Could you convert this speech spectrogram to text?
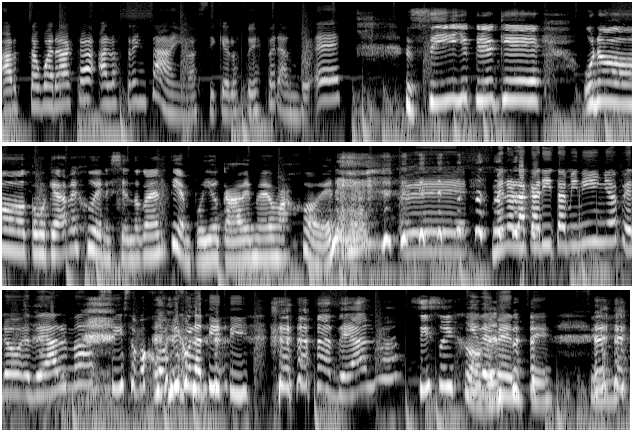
harta guaraca a los 30 años. Así que lo estoy esperando. Eh, Sí, yo creo que uno como que va rejuveneciendo con el tiempo. Yo cada vez me veo más joven. Eh, menos la carita, mi niña, pero de alma sí somos jóvenes con la Titi. de alma, sí soy Y joven. de mente. sí.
